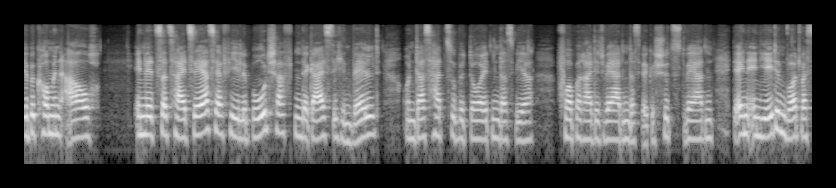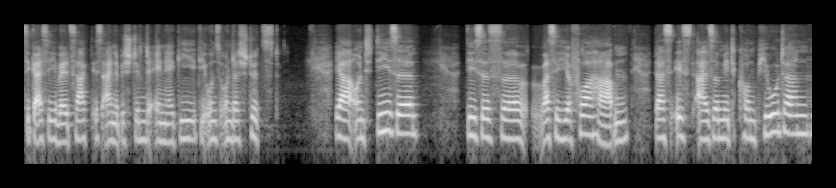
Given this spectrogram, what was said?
Wir bekommen auch in letzter Zeit sehr, sehr viele Botschaften der geistigen Welt und das hat zu bedeuten, dass wir vorbereitet werden, dass wir geschützt werden. Denn in jedem Wort, was die geistige Welt sagt, ist eine bestimmte Energie, die uns unterstützt. Ja, und diese, dieses, äh, was Sie hier vorhaben, das ist also mit Computern,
